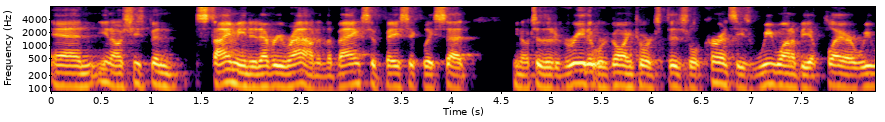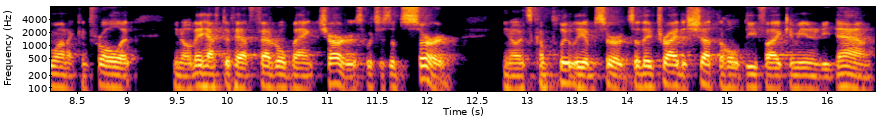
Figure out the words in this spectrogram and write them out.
And you know, she's been stymied at every round, and the banks have basically said, you know, to the degree that we're going towards digital currencies, we want to be a player, we want to control it. You know, they have to have federal bank charters, which is absurd. You know, it's completely absurd. So they've tried to shut the whole DeFi community down.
